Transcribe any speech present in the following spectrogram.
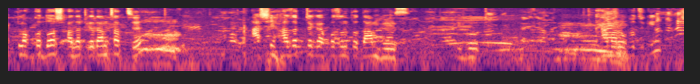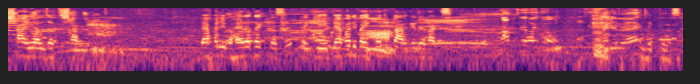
এক লক্ষ দশ হাজার টাকা দাম চাচ্ছে। আশি হাজার টাকা পর্যন্ত দাম হয়েছে। খামার উপযোগী শাহিওয়াল জাতের সার। ব্যাপারী ভাইরা দেখতেছে দেখি ব্যাপারী ভাই কত টার্গেটে রাখছে। দেখতে পাচ্ছেন।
